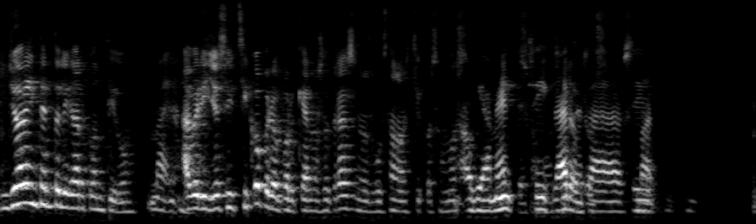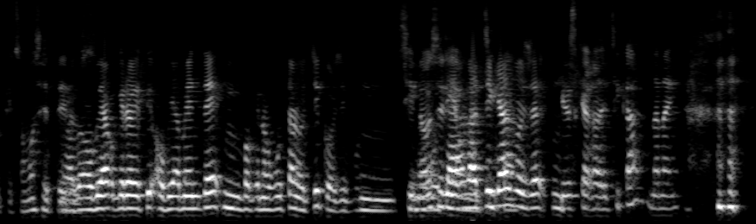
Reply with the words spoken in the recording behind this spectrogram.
Yo ahora intento ligar contigo. Vale. A ver, y yo soy chico, pero porque a nosotras nos gustan los chicos. Somos. Obviamente, sí, claro. O sea, sí. Porque somos heteros. obvia- quiero decir, obviamente, mm, porque nos gustan los chicos. Si, mm, Si no, nos sería gustan una las chicas, chica. pues eh, ¿Quieres que haga de chica, Danai?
